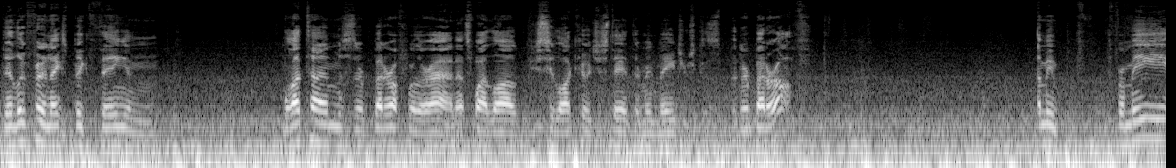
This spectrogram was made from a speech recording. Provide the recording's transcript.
they look for the next big thing and a lot of times they're better off where they're at. That's why a lot of, you see a lot of coaches stay at their mid majors because they're better off. I mean, for me,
